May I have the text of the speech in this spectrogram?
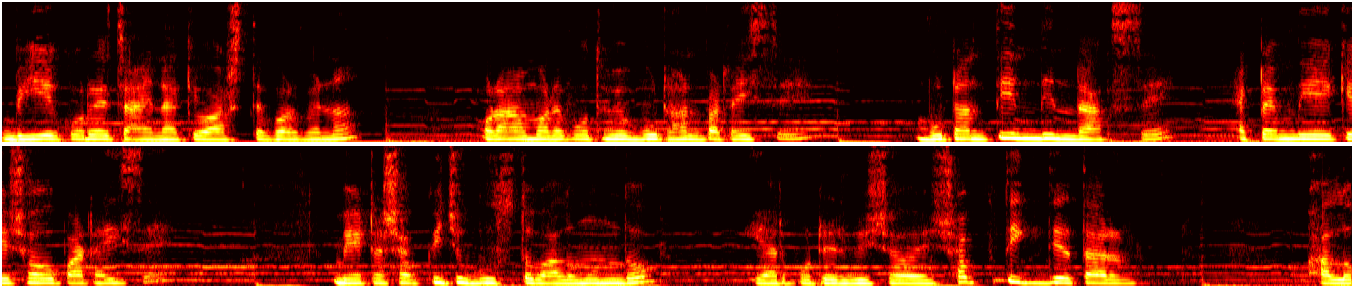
বিয়ে করে চায়না কেউ আসতে পারবে না। ওরা আমারে প্রথমে ভুটান পাঠাইছে। ভুটান তিন দিন রাখছে। একটা মেয়েকে সহ পাঠাইছে। মেয়েটা সব কিছু বুঝতো, ভালো মন্দ। এয়ারপোর্টের বিষয় সব দিক দিয়ে তার ভালো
